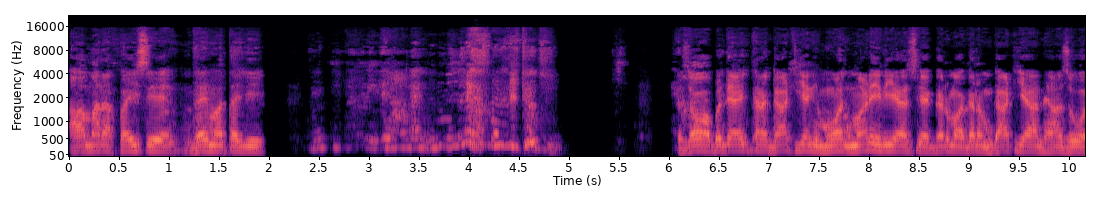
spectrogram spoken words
આ મારા ભાઈ છે. જય માતાજી. જો બધા અત્યારે ગાંઠિયાની મોજ માણી રહ્યા છે. ગરમા ગરમ ગાંઠિયા અને આ જોવો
